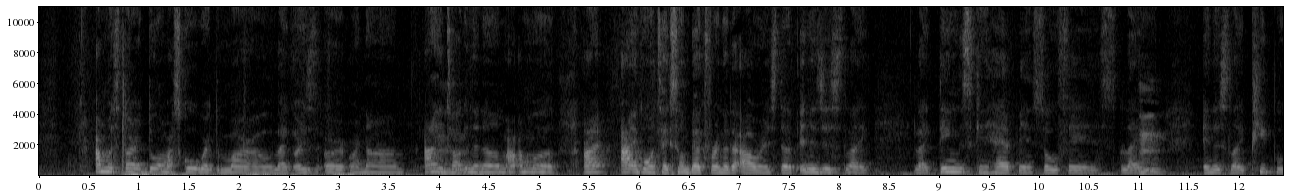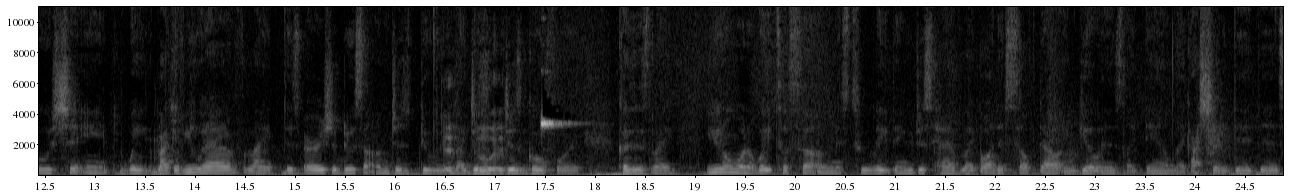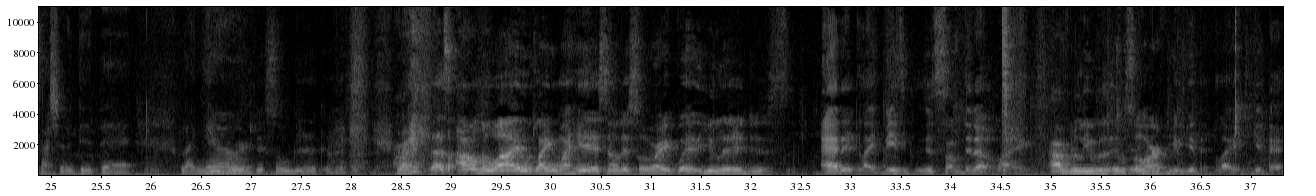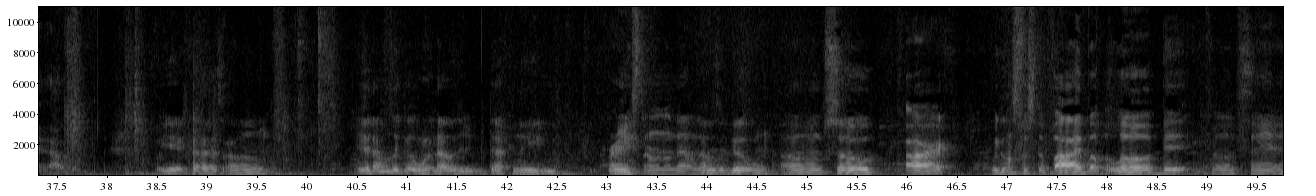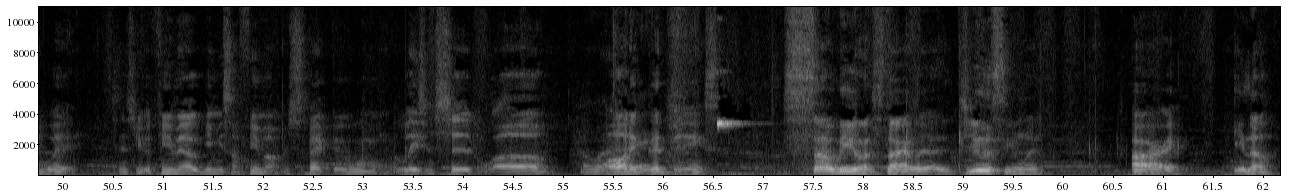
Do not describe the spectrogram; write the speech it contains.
I'm gonna start doing my schoolwork tomorrow, like or or, or nah, I ain't Mhm. talking to them. I, I'm a, I I ain't gonna text them back for another hour and stuff. And it's just like, like things can happen so fast. Like Mm. and it's like people shouldn't wait. Like if you have like this urge to do something, just do it. Just like just it. just go for it. Cause it's like you don't want to wait till something is too late. Then you just have like all this self doubt and guilt, and it's like damn, like I should have did this, I should have did that. Like now You now, worded it so good, cuz. Like- that's I don't know why it was like in my head it sounded so right, but you literally just added like basically just summed it up. Like I really was it was so hard for me to get that like get that out. But yeah, cuz um yeah, that was a good one. That was definitely brainstorming on that one. That was a good one. Um so alright, we're gonna switch the vibe up a little bit, you feel what I'm saying, with since you're a female, give me some female perspective on relationship, love, oh, all the good things. So we gonna start with a juicy one. All right, you know,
